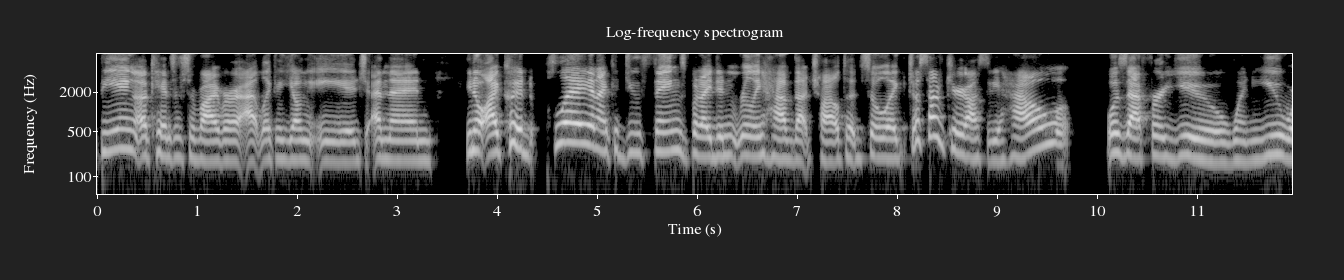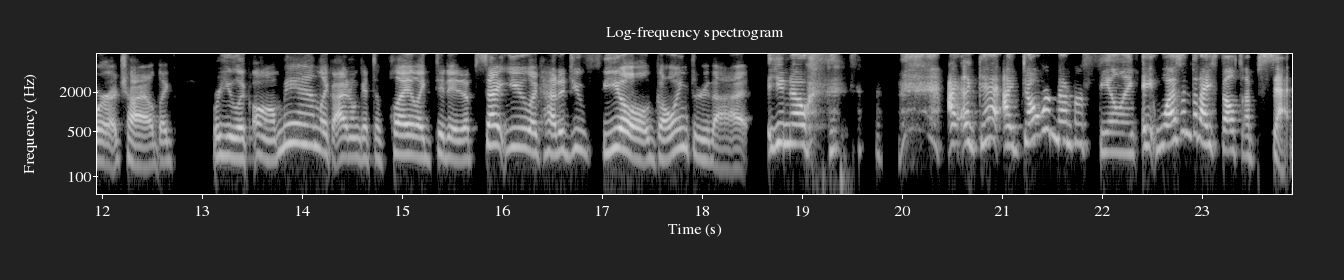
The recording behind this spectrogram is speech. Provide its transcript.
being a cancer survivor at like a young age and then you know, I could play and I could do things, but I didn't really have that childhood. So, like, just out of curiosity, how was that for you when you were a child? Like, were you like, oh man, like I don't get to play? Like, did it upset you? Like, how did you feel going through that? You know, I again, I don't remember feeling it wasn't that I felt upset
